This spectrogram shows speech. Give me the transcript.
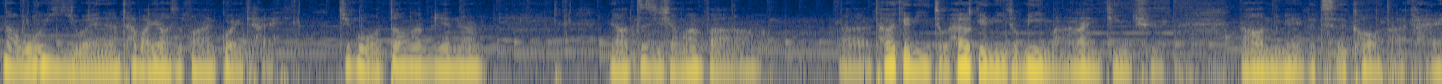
那我以为呢，他把钥匙放在柜台，结果我到那边呢，然后自己想办法，呃，他会给你一组，他会给你一组密码，让你进去，然后里面有个磁扣打开，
